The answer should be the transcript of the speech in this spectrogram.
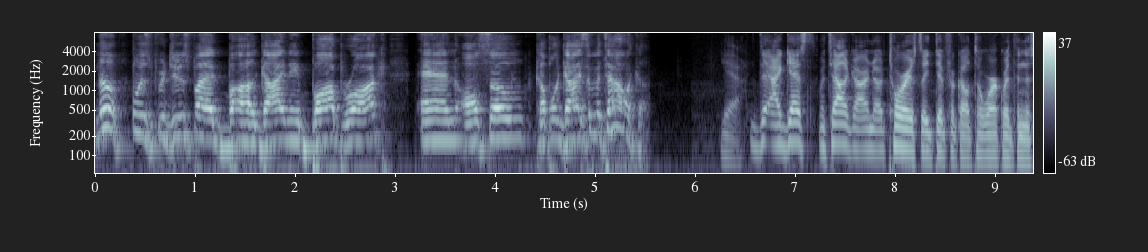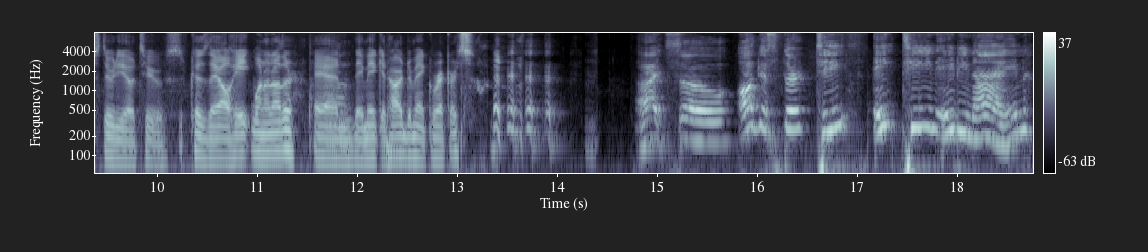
No, it was produced by a, a guy named Bob Rock and also a couple of guys in Metallica. Yeah, I guess Metallica are notoriously difficult to work with in the studio too, because they all hate one another and uh-huh. they make it hard to make records. All right, so August 13th, 1889,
